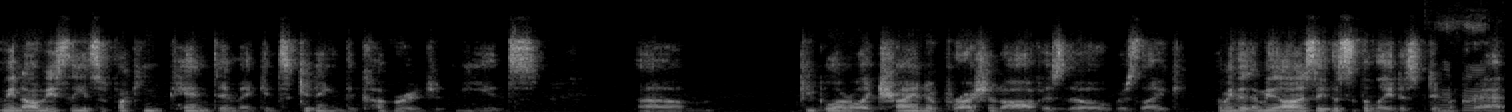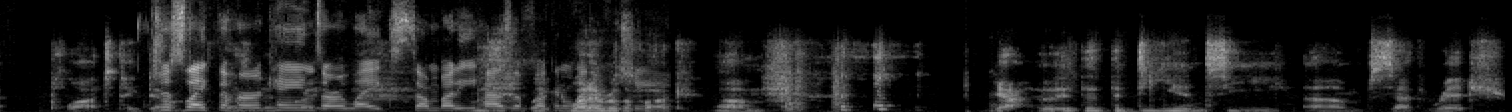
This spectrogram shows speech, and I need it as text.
I mean, obviously, it's a fucking pandemic. It's getting the coverage it needs. Um, people are like trying to brush it off as though it was like. I mean, I mean, honestly, this is the latest Mhm. Democrat plot to take down. Just like the president, hurricanes right? are like somebody has a Like, fucking whatever the machine. fuck. Um, yeah, the, the, the DNC um, Seth Rich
